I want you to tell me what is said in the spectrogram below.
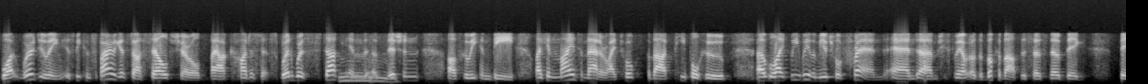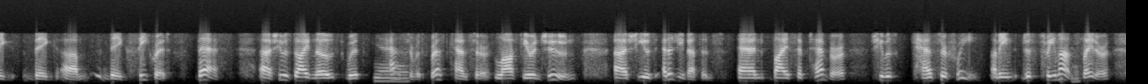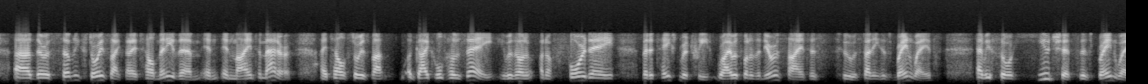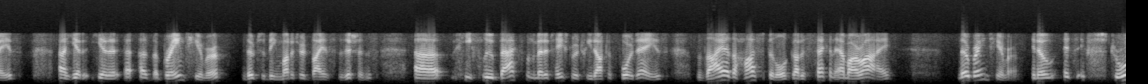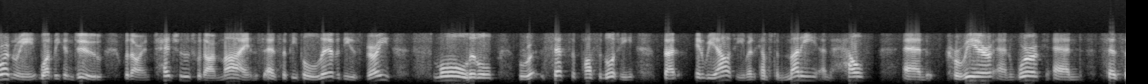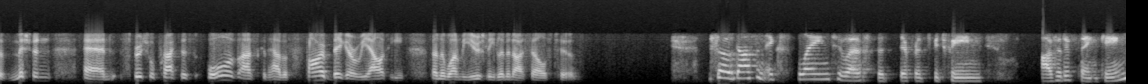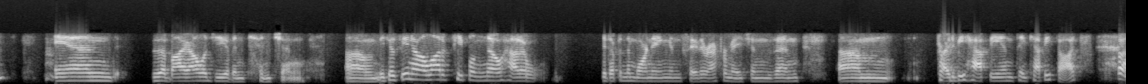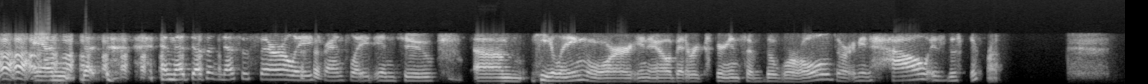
What we're doing is we conspire against ourselves, Cheryl, by our consciousness. When we're stuck mm. in a vision of who we can be, like in Mind to Matter, I talk about people who, uh, like we, we have a mutual friend, and um, she's coming out wrote the book about this, so it's no big, big, big, um, big secret. Beth, uh, she was diagnosed with yes. cancer, with breast cancer, last year in June. Uh, she used energy methods, and by September, she was cancer free. I mean, just three months later, uh, there are so many stories like that. I tell many of them in, in Mind to Matter. I tell stories about a guy called Jose. He was on, on a four day meditation retreat where I was one of the neuroscientists who was studying his brain waves, and we saw huge shifts in his brain waves. Uh, he had, he had a, a, brain tumor that was being monitored by his physicians. Uh, he flew back from the meditation retreat after four days via the hospital, got a second MRI, no brain tumor. You know, it's extraordinary what we can do with our intentions, with our minds. And so people live these very small little sets of possibility, but in reality, when it comes to money and health and career and work and sense of mission and spiritual practice, all of us can have a far bigger reality than the one we usually limit ourselves to. So, Dawson, explain to us the difference between positive thinking and the biology of intention. Um, because, you know, a lot of people know how to get up in the morning and say their affirmations and um, try to be happy and think happy thoughts. and that and that doesn't necessarily translate into um, healing or you know a better experience of the world. Or I mean, how is this different?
